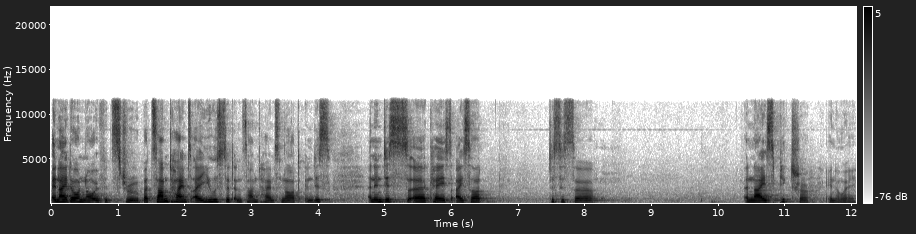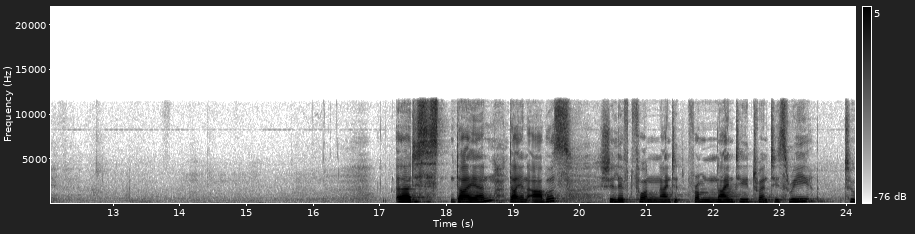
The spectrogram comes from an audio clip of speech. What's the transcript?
and I don't know if it's true, but sometimes I used it and sometimes not. In this, and in this uh, case, I thought this is a, a nice picture in a way. Uh, this is Diane, Diane Arbus. She lived from, 90, from 1923 to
